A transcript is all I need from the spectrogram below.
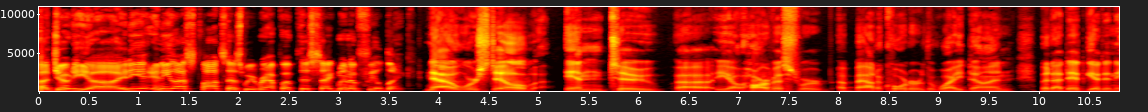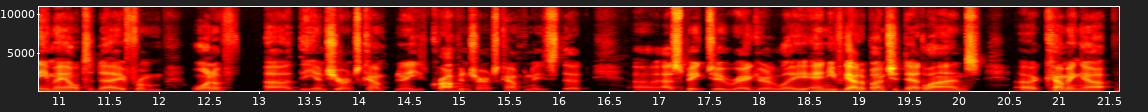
Uh, Jody, uh, any any last thoughts as we wrap up this segment of FieldLink? No, we're still into uh, you know harvest. We're about a quarter of the way done, but I did get an email today from one of uh, the insurance companies, crop insurance companies that uh, I speak to regularly, and you've got a bunch of deadlines uh, coming up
